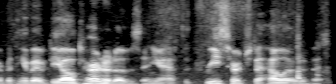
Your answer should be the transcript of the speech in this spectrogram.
everything about the alternatives, and you have to research the hell out of it.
